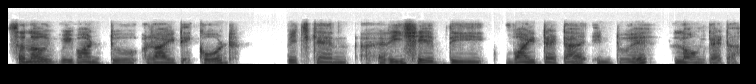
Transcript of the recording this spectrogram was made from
So now we want to write a code which can uh, reshape the wide data into a long data.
